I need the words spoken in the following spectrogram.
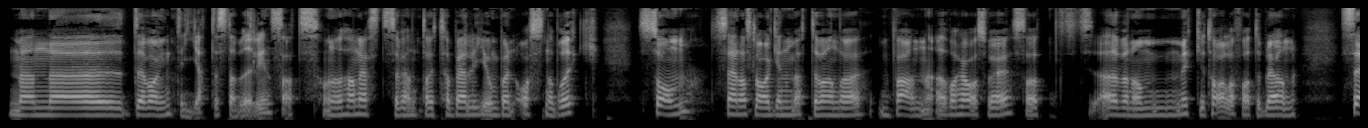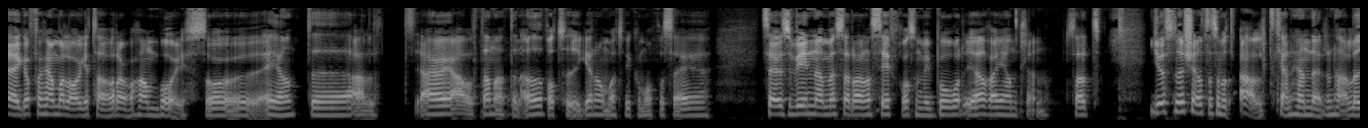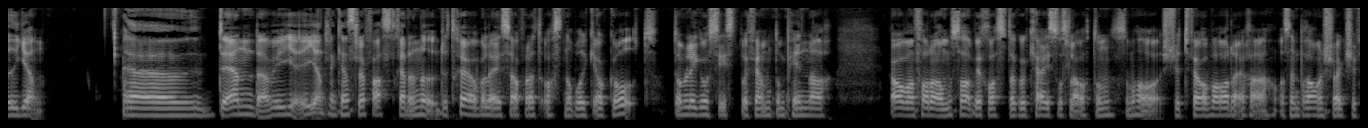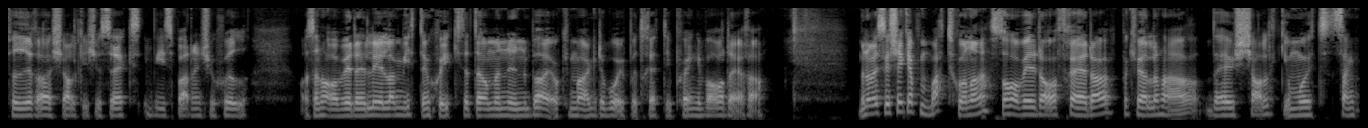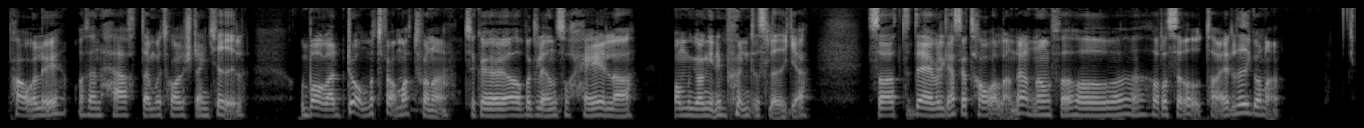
Men eh, det var ju inte en jättestabil insats. Och nu härnäst så väntar tabelljumbon Osnabrück som senast lagen mötte varandra vann över HSV. Så att även om mycket talar för att det blir en seger för hemmalaget här då, Hamburg, så eh, är jag inte allt, jag är allt annat än övertygad om att vi kommer att få se se oss vinna med sådana siffror som vi borde göra egentligen. Så att just nu känns det som att allt kan hända i den här ligan. Uh, det enda vi egentligen kan slå fast redan nu, det tror jag väl är i så fall att Osnabrück åker ut. De ligger sist på 15 pinnar. Ovanför dem så har vi Rostock och Kaiserslautern som har 22 vardera och sen Braunschweig 24, Schalke 26, Wiesbaden 27. Och sen har vi det lilla mittenskiktet då med Nürnberg och Magdeburg på 30 poäng vardera. Men om vi ska kika på matcherna så har vi idag fredag på kvällen här. Det är ju Schalke mot St. Pauli och sen Hertha mot Holstein Kiel. Och bara de två matcherna tycker jag överglänser hela omgången i Bundesliga. Så att det är väl ganska talande ändå för hur, hur det ser ut här i ligorna.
